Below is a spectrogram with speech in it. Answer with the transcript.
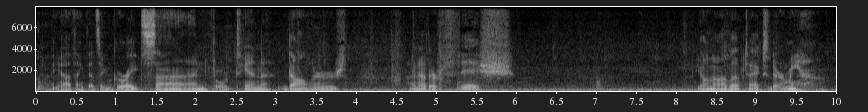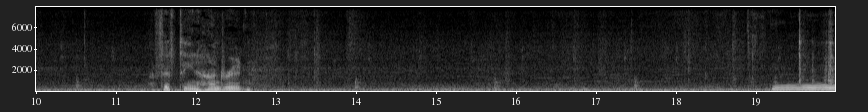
But yeah, I think that's a great sign for ten dollars. Another fish. Y'all know I love taxidermy. Fifteen hundred. Ooh.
